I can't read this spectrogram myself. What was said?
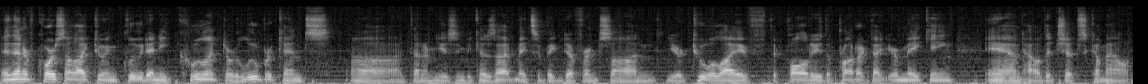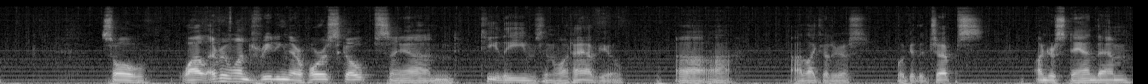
And then, of course, I like to include any coolant or lubricants uh, that I'm using because that makes a big difference on your tool life, the quality of the product that you're making, and how the chips come out. So while everyone's reading their horoscopes and tea leaves and what have you, uh, I like to just look at the chips understand them,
